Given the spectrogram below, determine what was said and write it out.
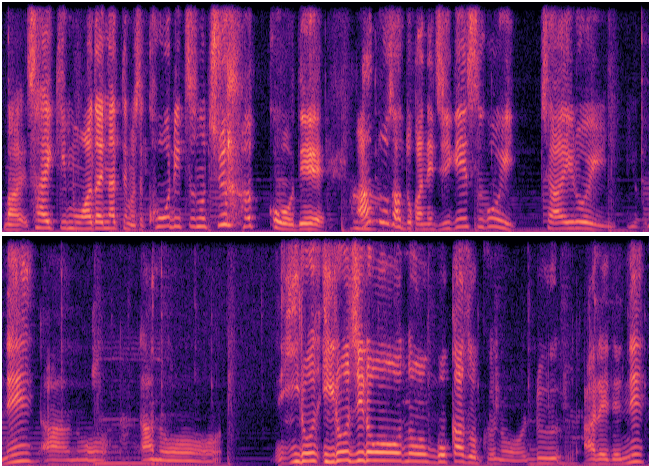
まあ、最近も話題になってました公立の中学校で、うん安藤さんとかね地毛すごい茶色いよね。あの、うんあの色色白のご家族のルあれでね。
